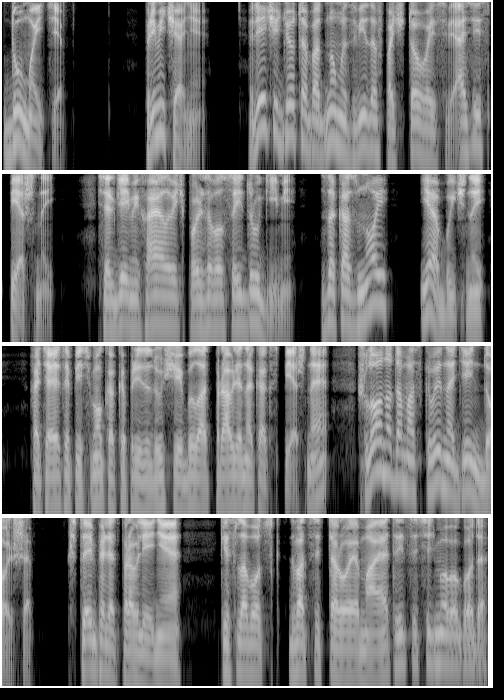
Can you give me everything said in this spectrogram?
Думайте. Примечание. Речь идет об одном из видов почтовой связи спешной. Сергей Михайлович пользовался и другими, заказной и обычной, хотя это письмо, как и предыдущее, было отправлено как спешное, шло оно до Москвы на день дольше. Штемпель отправления Кисловодск, 22 мая 1937 года,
